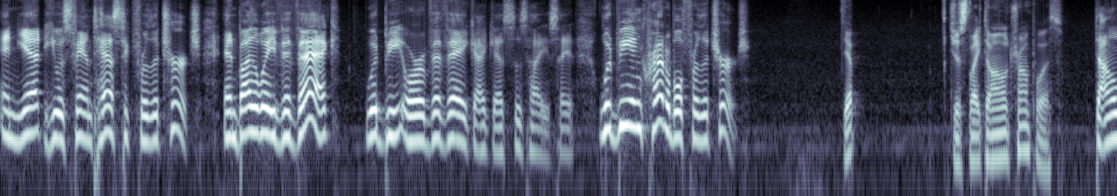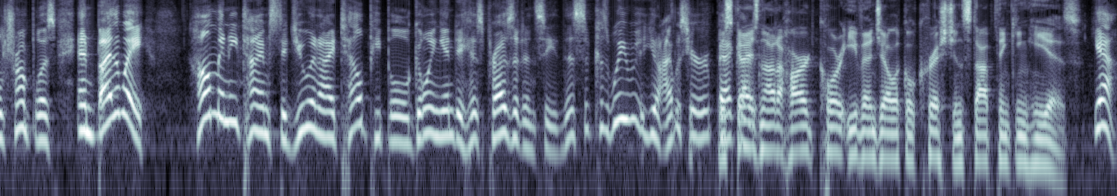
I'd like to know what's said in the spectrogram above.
and yet he was fantastic for the church. And by the way, Vivek would be, or Vivek, I guess is how you say it, would be incredible for the church. Yep. Just like Donald Trump was. Donald Trump was. And by the way, how many times did you and I tell people going into his presidency this? Because we, you know, I was here back. This guy's then. not a hardcore evangelical Christian. Stop thinking he is. Yeah,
